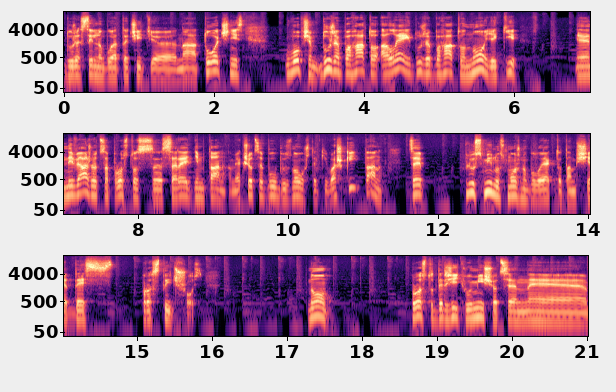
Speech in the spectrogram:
дуже сильно буде точити е, на точність. В общем, дуже багато але і дуже багато но, які е, не в'яжуться просто з середнім танком. Якщо це був би знову ж таки важкий танк, це плюс-мінус можна було як-то там ще десь простить щось. Ну, просто держіть в умі, що це не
